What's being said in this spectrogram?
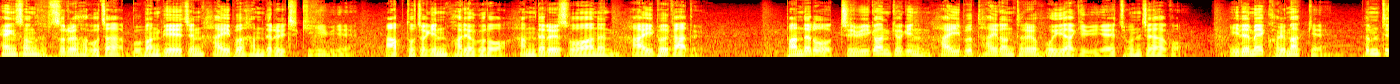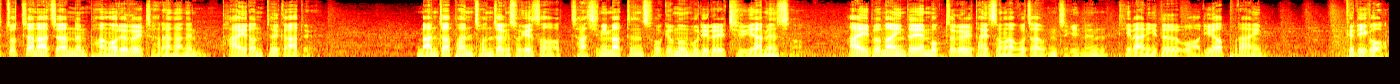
행성 흡수를 하고자 무방비해진 하이브 함대를 지키기 위해 압도적인 화력으로 함대를 소화하는 하이브 가드. 반대로 지휘관 격인 하이브 타이런트를 호위하기 위해 존재하고 이름에 걸맞게 흠집조차 나지 않는 방어력을 자랑하는 타이런트 가드. 난잡한 전장 속에서 자신이 맡은 소규모 무리를 지휘하면서 하이브 마인드의 목적을 달성하고자 움직이는 티라니드 워리어 프라임. 그리고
